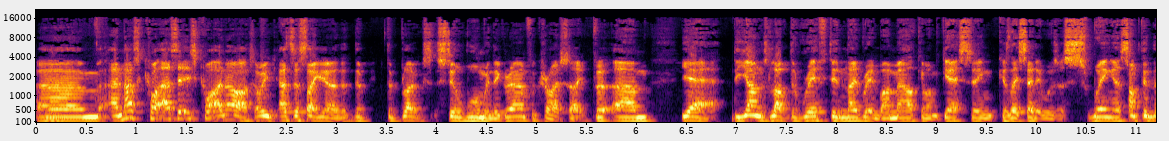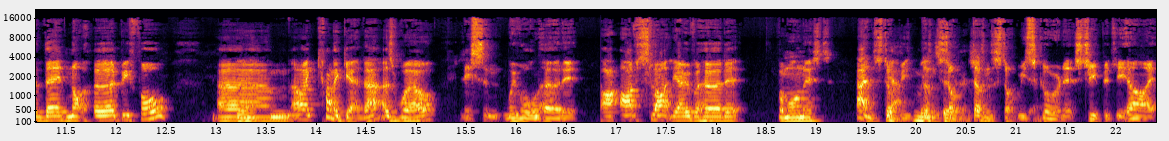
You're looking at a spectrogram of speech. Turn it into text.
Um, and that's quite as it's quite an art. I mean, as I say, you know, the, the, the bloke's still warming the ground for Christ's sake. But um, yeah, the Youngs loved the riff, didn't they? Written by Malcolm, I'm guessing, because they said it was a swinger, something that they'd not heard before. Um, yeah. And I kind of get that as well. Listen, we've all heard it. I, have slightly overheard it, if I'm honest. And stop yeah, me, doesn't, too, stop, doesn't stop me scoring it stupidly high.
